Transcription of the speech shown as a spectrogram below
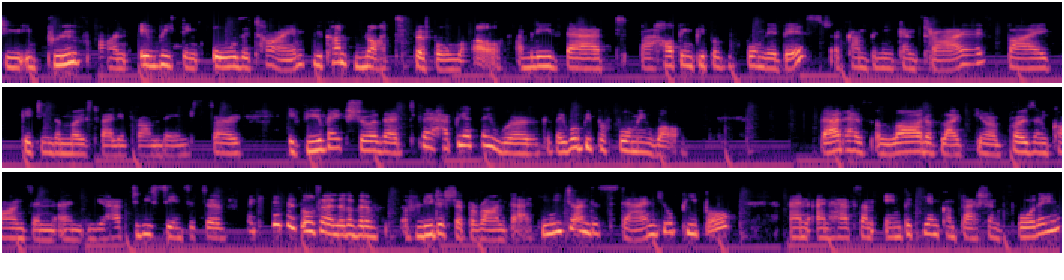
to improve on everything all the time, you can't not perform well. I believe that by helping people perform their best, a company can thrive by getting the most value from them. So if you make sure that they're happy at their work, they will be performing well that has a lot of like you know pros and cons and and you have to be sensitive. I think there's also a little bit of, of leadership around that. You need to understand your people and and have some empathy and compassion for them.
